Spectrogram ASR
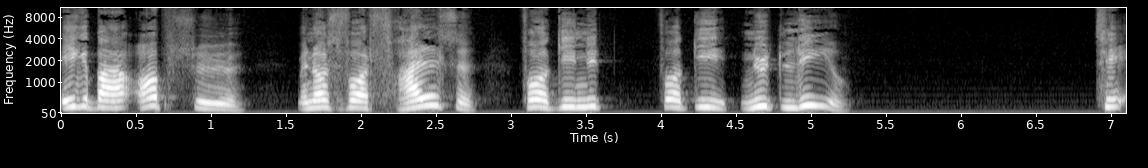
Ikke bare opsøge, men også for at frelse, for at give nyt, for at give nyt liv til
